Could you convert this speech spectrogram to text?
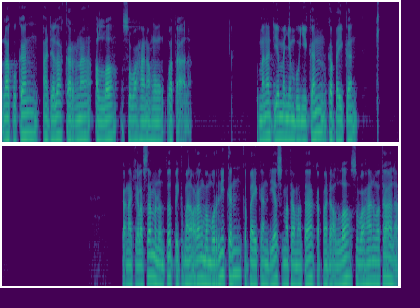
lakukan adalah karena Allah Subhanahu wa taala. Ke mana dia menyembunyikan kebaikan. Karena keikhlasan menuntut bagaimana orang memurnikan kebaikan dia semata-mata kepada Allah Subhanahu wa taala.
